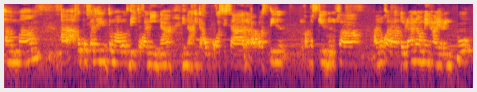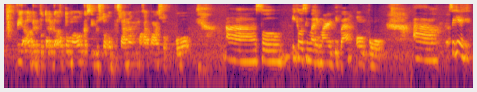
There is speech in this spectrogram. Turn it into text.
Ah, ma'am, ah, ako po pala yung tumawag dito kanina. Hinakita ko po kasi sa nakapastil, nakapaskil dun sa ano karatula na may hiring po. Kaya agad po talaga ako tumawag kasi gusto ko po sana makapasok po. Ah, so, ikaw si Marimar, di ba? Opo. Ah, sige,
